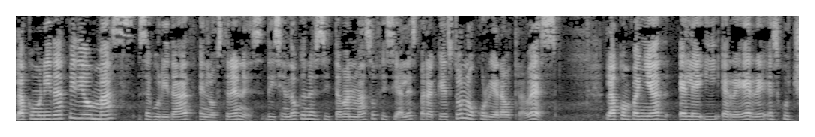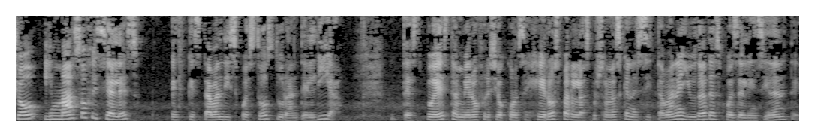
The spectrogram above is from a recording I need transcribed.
La comunidad pidió más seguridad en los trenes, diciendo que necesitaban más oficiales para que esto no ocurriera otra vez. La compañía LIRR escuchó y más oficiales eh, que estaban dispuestos durante el día. Después también ofreció consejeros para las personas que necesitaban ayuda después del incidente.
